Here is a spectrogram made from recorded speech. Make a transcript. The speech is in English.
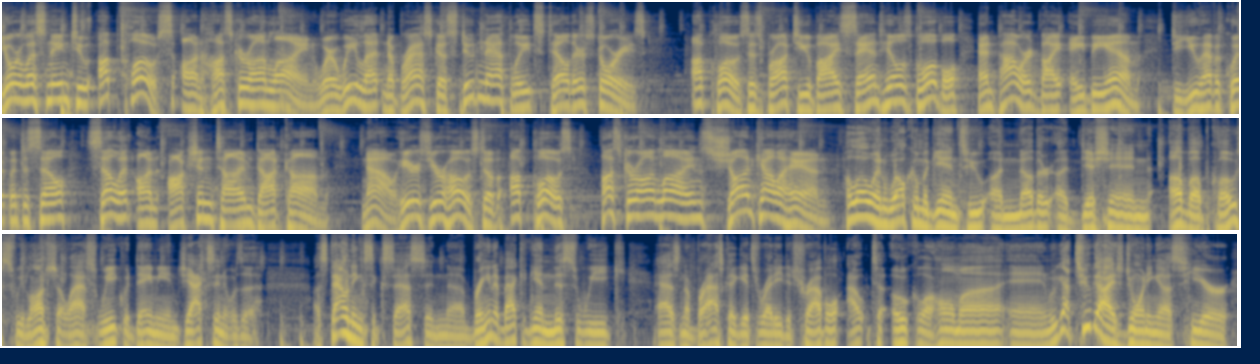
You're listening to Up Close on Husker Online, where we let Nebraska student athletes tell their stories. Up Close is brought to you by Sandhills Global and powered by ABM. Do you have equipment to sell? Sell it on auctiontime.com. Now, here's your host of Up Close, Husker Online's Sean Callahan. Hello and welcome again to another edition of Up Close. We launched it last week with Damian Jackson. It was a astounding success, and uh, bringing it back again this week as Nebraska gets ready to travel out to Oklahoma. And we've got two guys joining us here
